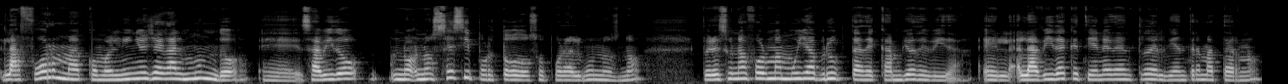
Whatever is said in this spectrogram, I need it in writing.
la forma como el niño llega al mundo, eh, sabido, no, no sé si por todos o por algunos, ¿no? Pero es una forma muy abrupta de cambio de vida. la vida que tiene dentro del vientre materno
